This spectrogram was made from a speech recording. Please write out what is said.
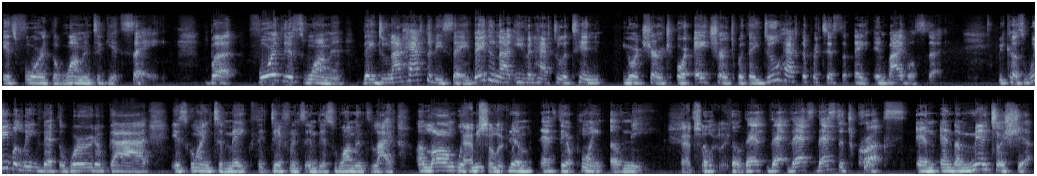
is for the woman to get saved. But for this woman they do not have to be saved. They do not even have to attend your church or a church but they do have to participate in bible study because we believe that the word of God is going to make the difference in this woman's life, along with Absolutely. meeting them at their point of need. Absolutely. So, so that that that's that's the crux and and the mentorship,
